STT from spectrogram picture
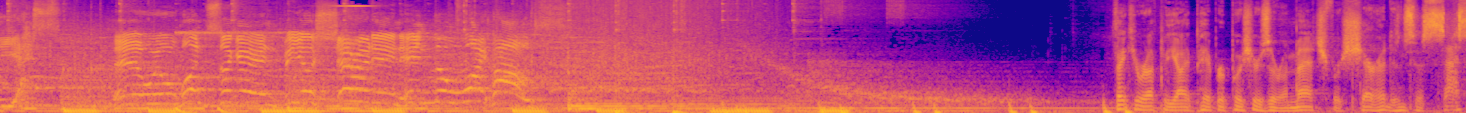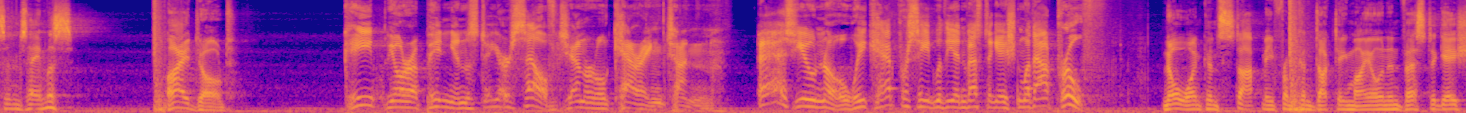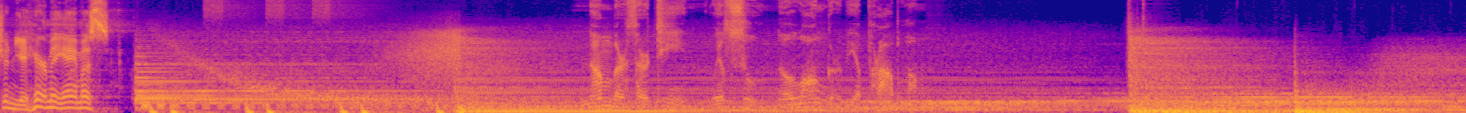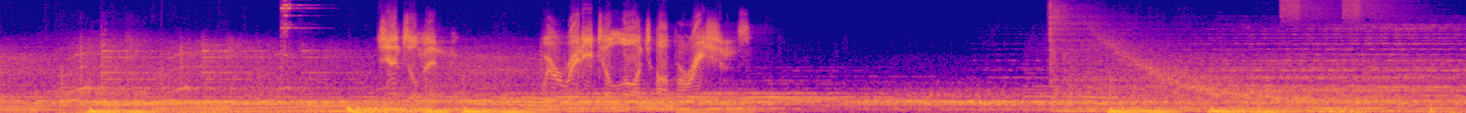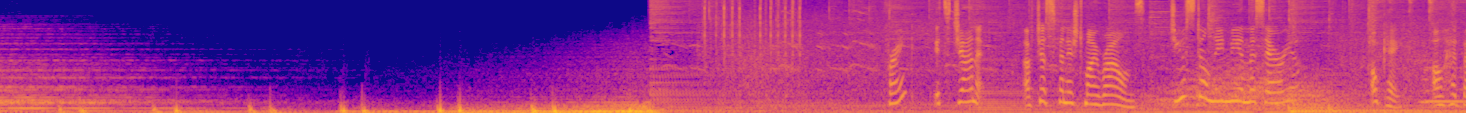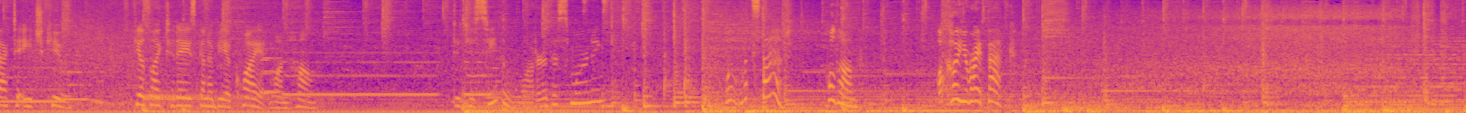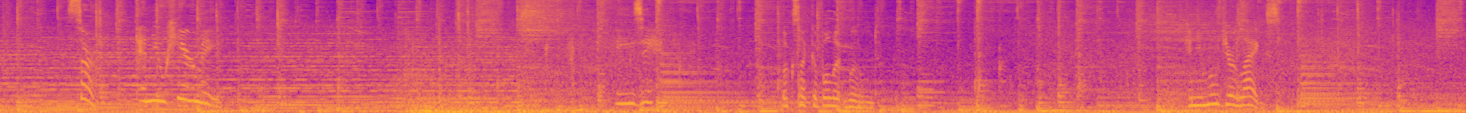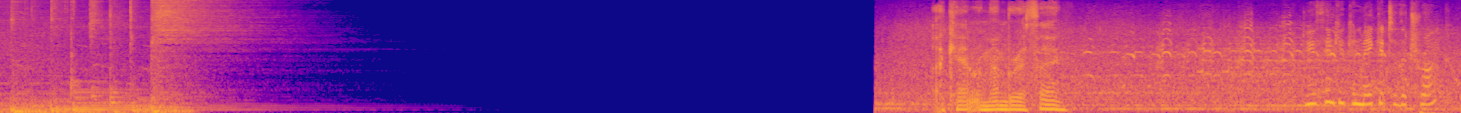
And yes, there will once again be a Sheridan in the White House. Think your FBI paper pushers are a match for Sheridan's assassins, Amos? I don't. Keep your opinions to yourself, General Carrington. As you know, we can't proceed with the investigation without proof. No one can stop me from conducting my own investigation. You hear me, Amos? Number 13 will soon no longer be a problem. It's Janet. I've just finished my rounds. Do you still need me in this area? Okay, I'll head back to HQ. Feels like today's gonna be a quiet one, huh? Did you see the water this morning? Wha- what's that? Hold on. I'll call you right back. Sir, can you hear me? Easy. Looks like a bullet wound. Can you move your legs? I can't remember a thing. Do you think you can make it to the truck?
